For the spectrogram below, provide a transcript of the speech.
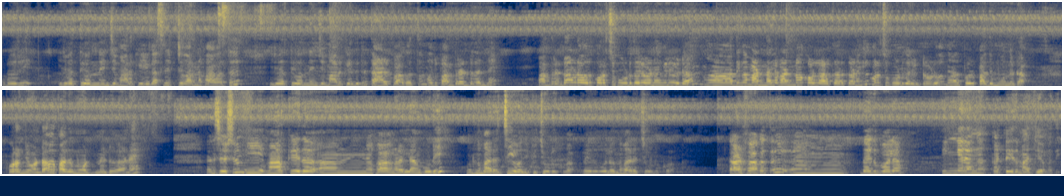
ഇവിടെ ഒരു ഇരുപത്തി ഒന്ന് ഇഞ്ച് മാർക്ക് ചെയ്യുക. സ്ലിറ്റ് പറഞ്ഞ ഭാഗത്ത് ഇരുപത്തി ഒന്ന് ഇഞ്ച് മാർക്ക് ചെയ്തിട്ട് താഴ്ഭാഗത്തും ഒരു പന്ത്രണ്ട് തന്നെ. പന്ത്രണ്ടോ അവിടെ ഒരു കുറച്ച് കൂടുതൽ വേണമെങ്കിലും ഇടാം. അധികം വണ്ണ നല്ല വണ്ണമൊക്കെ ഉള്ള ആൾക്കാർക്കാണെങ്കിൽ കുറച്ച് കൂടുതൽ ഇട്ടോളൂ. ഞാനിപ്പോൾ പതിമൂന്ന് ഇടാം. കുറഞ്ഞുകൊണ്ട് പതിമൂന്നിന് ഇടുകയാണേ അതിനുശേഷം ഈ മാർക്ക് ചെയ്ത ഭാഗങ്ങളെല്ലാം കൂടി ഒന്ന് വരച്ച് യോജിപ്പിച്ച് കൊടുക്കുക. ഇതുപോലെ ഒന്ന് വരച്ച് കൊടുക്കുക. താഴ്ഭാഗത്ത് ഇതുപോലെ ഇങ്ങനെ അങ്ങ് കട്ട് ചെയ്ത് മാറ്റിയാൽ മതി.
